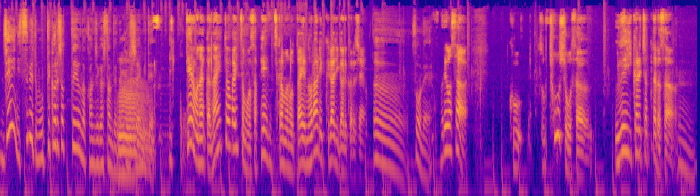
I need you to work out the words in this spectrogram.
J に全て持ってかれちゃったような感じがしたんだよね、この試合見て。一個って。いうのもなんか内藤がいつもさ、ペース掴むのってああいうのらりくらりがあるからじゃん。うん、そうね。それをさ、こう、その長所をさ、上行かれちゃったらさう、ん。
